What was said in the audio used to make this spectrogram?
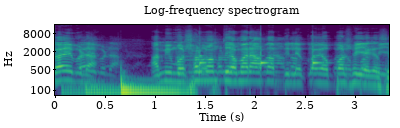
গায়ে বেটা? আমি মুসলমান, তুই আমার আদাব দিলে কয় অভ্যাস হয়ে গেছে?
